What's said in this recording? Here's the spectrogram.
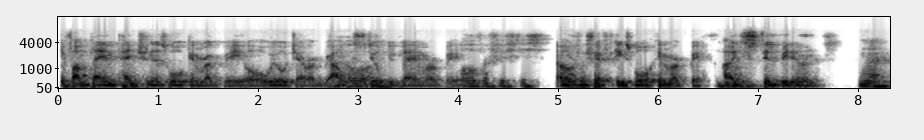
if i'm playing pensioners walking rugby or wheelchair rugby i'll Oh, still be playing rugby Over fifties. over 50s walking rugby i'd still be doing this Yeah.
